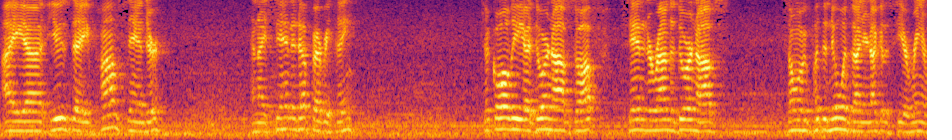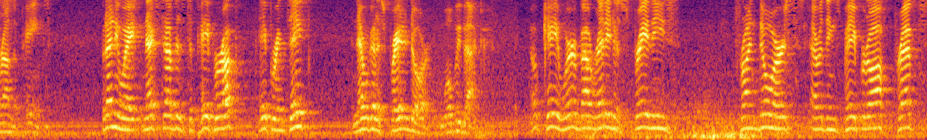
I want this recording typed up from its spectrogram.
I uh, used a palm sander and I sanded up everything. Took all the uh, doorknobs off, sanded around the doorknobs. So when we put the new ones on, you're not gonna see a ring around the paint. But anyway, next step is to paper up, paper and tape, and then we're gonna spray the door. We'll be back. Okay, we're about ready to spray these front doors. Everything's papered off, prepped.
